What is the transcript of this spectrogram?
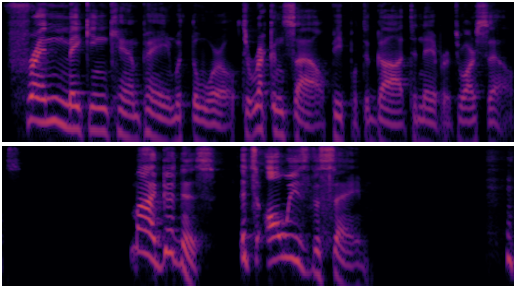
friend making campaign with the world to reconcile people to God, to neighbor, to ourselves. My goodness, it's always the same.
